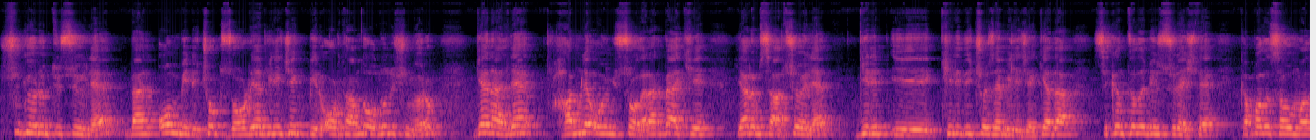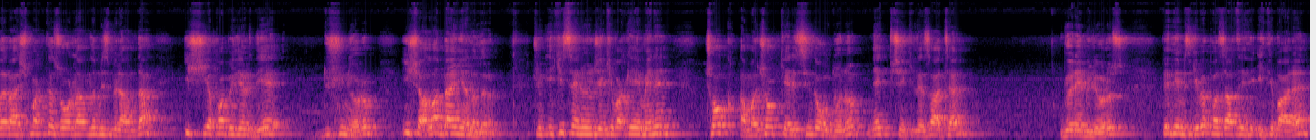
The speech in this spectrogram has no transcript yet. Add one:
şu görüntüsüyle ben 11'i çok zorlayabilecek bir ortamda olduğunu düşünmüyorum. Genelde hamle oyuncusu olarak belki yarım saat şöyle girip e, kilidi çözebilecek ya da sıkıntılı bir süreçte kapalı savunmaları aşmakta zorlandığımız bir anda iş yapabilir diye düşünüyorum. İnşallah ben yanılırım. Çünkü iki sene önceki Vakayeme'nin çok ama çok gerisinde olduğunu net bir şekilde zaten görebiliyoruz. Dediğimiz gibi pazartesi itibaren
